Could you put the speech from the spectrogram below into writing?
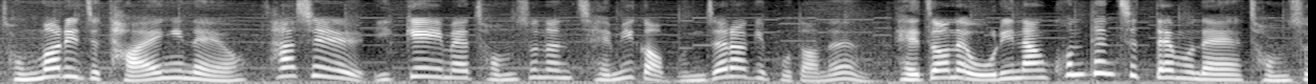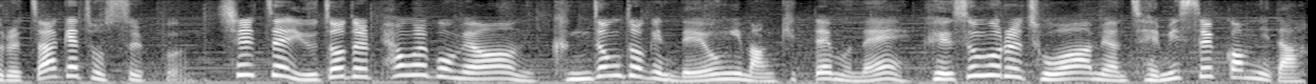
정말이지 다행이네요. 사실 이 게임의 점수는 재미가 문제라기보다는 대전에 올인한 콘텐츠 때문에 점수를 짜게 줬을 뿐 실제 유저들 평을 보면 긍정적인 내용이 많기 때문에 괴수물을 좋아하면 재밌을 겁니다.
